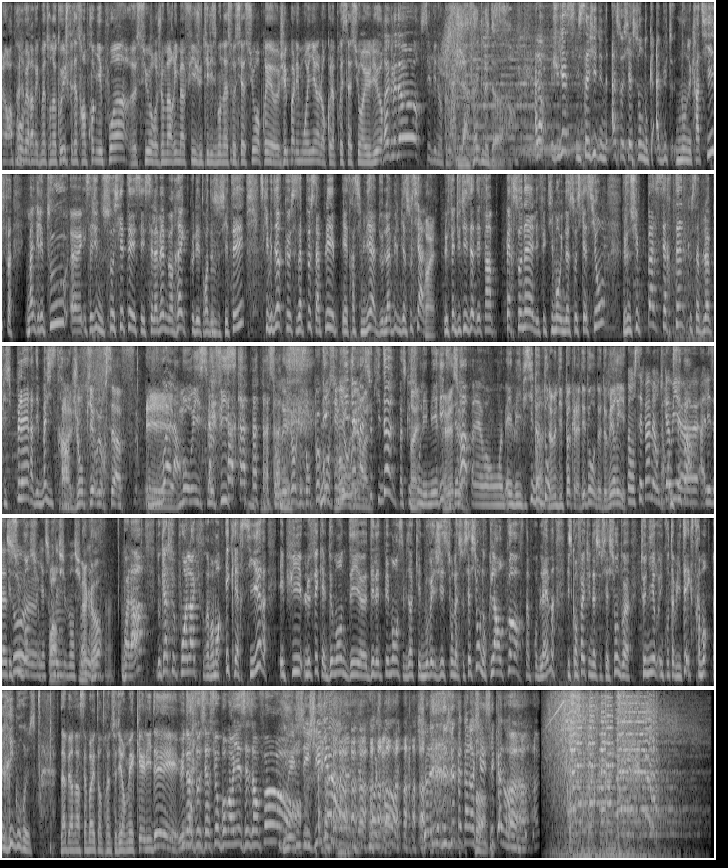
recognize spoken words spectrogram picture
Alors après, on verra avec Maître Nankovic peut-être un premier point euh, sur je marie ma fille, j'utilise mon association. Après, euh, j'ai pas les moyens alors que la prestation a eu lieu. Règle d'or, Sylvie Nankovic. La règle d'or. Alors, Julien, s'il s'agit d'une association donc à but non lucratif, malgré tout, euh, il s'agit d'une société. C'est c'est la même règle que les droits de société, ce qui veut dire que ça, ça peut s'appeler et être assimilé à de l'abus de bien social. Ouais. Le fait d'utiliser à des fins personnelles, effectivement, une association, je ne suis pas certaine que ça puisse plaire à des magistrats. Ah, Jean-Pierre Ursaf et Voilà. Maurice le Fisc sont des gens qui sont peu conciliants ni même à ceux qui donnent, parce que Ouais. ce sont les mairies, etc. Enfin, on, elles bénéficient de Ah, dons. Ne me dites pas qu'elle a des dons de, de mairie. On ne sait pas, mais en tout Non, cas, oui, euh, les assos, euh, il y a souvent Wow. des subventions. des D'accord. Voilà. Donc à ce point-là qu'il faudrait vraiment éclaircir. Et puis le fait qu'elle demande des euh, délais de paiement, ça veut dire qu'il y a une mauvaise gestion de l'association. Donc là encore, c'est un problème, puisqu'en fait une association doit tenir une comptabilité extrêmement rigoureuse. Là, Bernard Sabat est en train de se dire Mais quelle idée! Une association pour marier ses enfants! Mais c'est génial! Franchement, sur les 18 têtes arrachées, c'est canon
